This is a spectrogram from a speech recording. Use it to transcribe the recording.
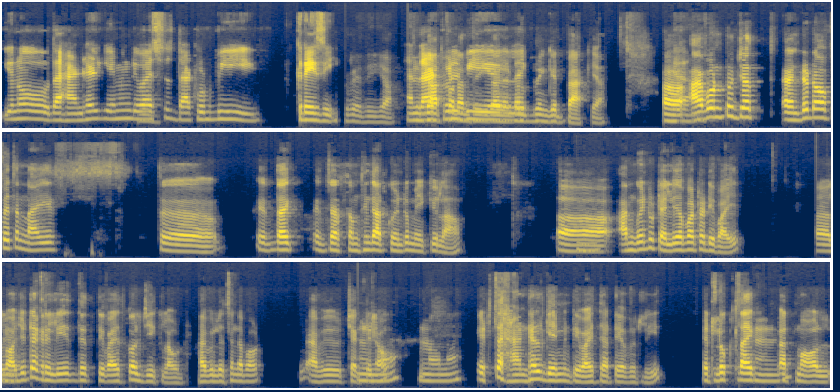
you know, the handheld gaming devices, yeah. that would be crazy. Crazy, yeah. And so that will be uh, like bring it back, yeah. Uh, yeah. I want to just end it off with a nice, uh, like it's just something that's going to make you laugh. Uh, I'm going to tell you about a device. Uh, Logitech released this device called G Cloud. Have you listened about? Have you checked it out? No, no. It's a handheld gaming device that they have released. It looks like mm. a small,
